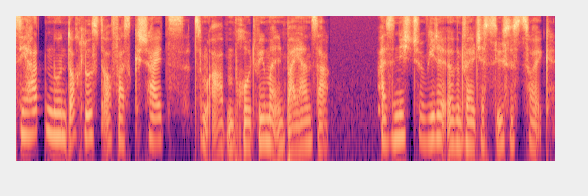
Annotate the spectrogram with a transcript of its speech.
Sie hatten nun doch Lust auf was Gescheites zum Abendbrot, wie man in Bayern sagt. Also nicht schon wieder irgendwelches süßes Zeug.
